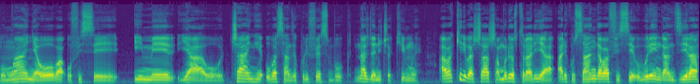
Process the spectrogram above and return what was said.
Mu mwanya woba ufise email yabo canke ubasanze kuri facebook navyo nico kimwe. Abakiri bashasha muri australia ariko usanga bafise uburenganzira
